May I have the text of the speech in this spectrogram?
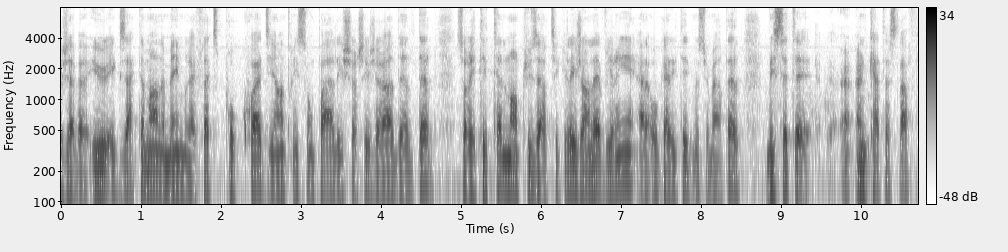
j'avais eu exactement le même réflexe. Pourquoi, diantre, ils ne sont pas allés chercher Gérald Deltel? Ça aurait été tellement plus articulé. J'enlève rien aux qualités de M. Martel, mais c'était un- une catastrophe.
